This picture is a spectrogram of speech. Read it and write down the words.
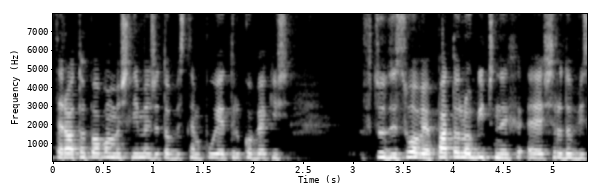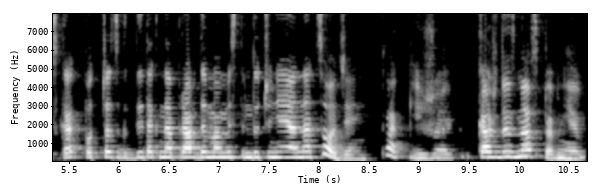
Stereotypowo myślimy, że to występuje tylko w jakichś w cudzysłowie patologicznych e, środowiskach, podczas gdy tak naprawdę mamy z tym do czynienia na co dzień. Tak, i że każdy z nas pewnie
